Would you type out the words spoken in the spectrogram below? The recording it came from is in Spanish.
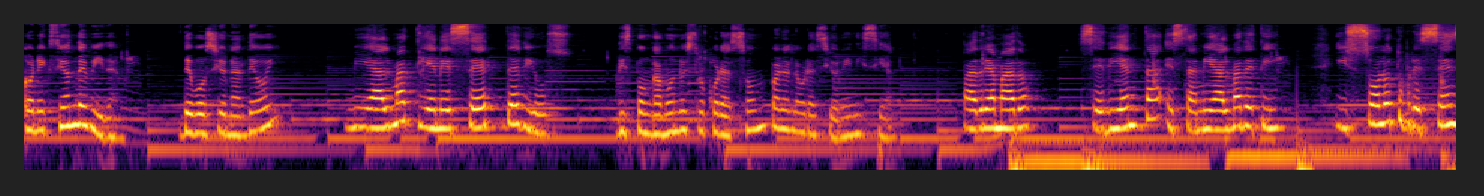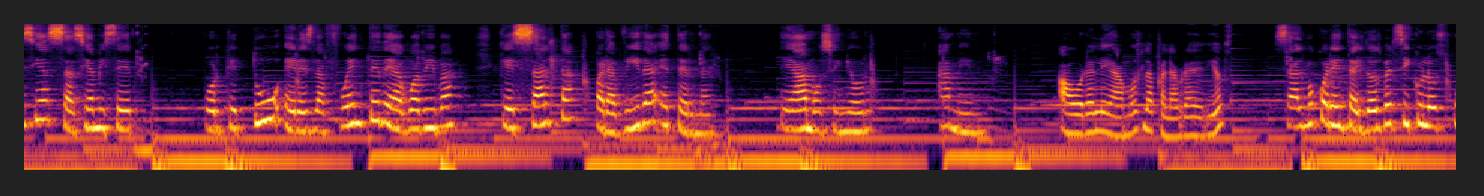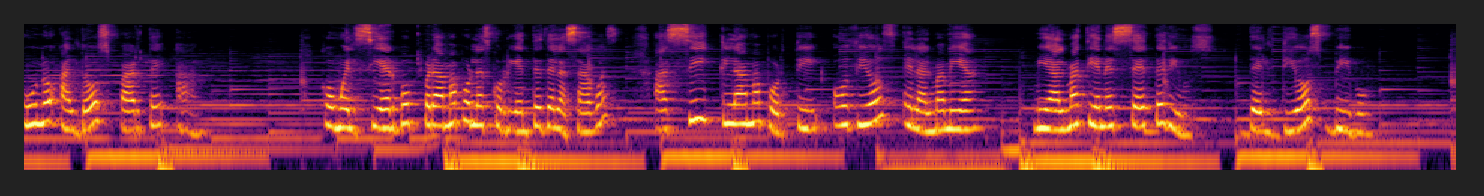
Conexión de vida. Devocional de hoy. Mi alma tiene sed de Dios. Dispongamos nuestro corazón para la oración inicial. Padre amado, sedienta está mi alma de ti, y solo tu presencia sacia mi sed, porque tú eres la fuente de agua viva que salta para vida eterna. Te amo, Señor. Amén. Ahora leamos la palabra de Dios. Salmo 42 versículos 1 al 2 parte A. Como el siervo brama por las corrientes de las aguas, así clama por ti, oh Dios, el alma mía. Mi alma tiene sed de Dios, del Dios vivo.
